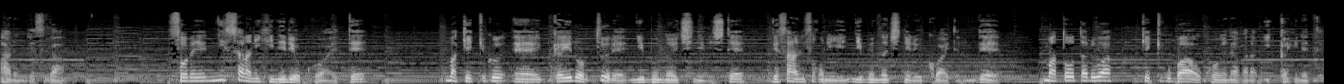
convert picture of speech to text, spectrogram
あるんですが、それにさらにひねりを加えて、まあ、結局、えー、ゲイロード2で2分の1ひねりして、で、さらにそこに2分の1ひねりを加えてるんで、まあ、トータルは結局バーを超えながら1回ひねってる。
